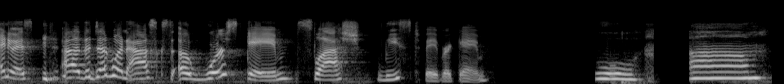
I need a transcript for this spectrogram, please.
Anyways, uh, the dead one asks a worst game slash least favorite game. Ooh. Um.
